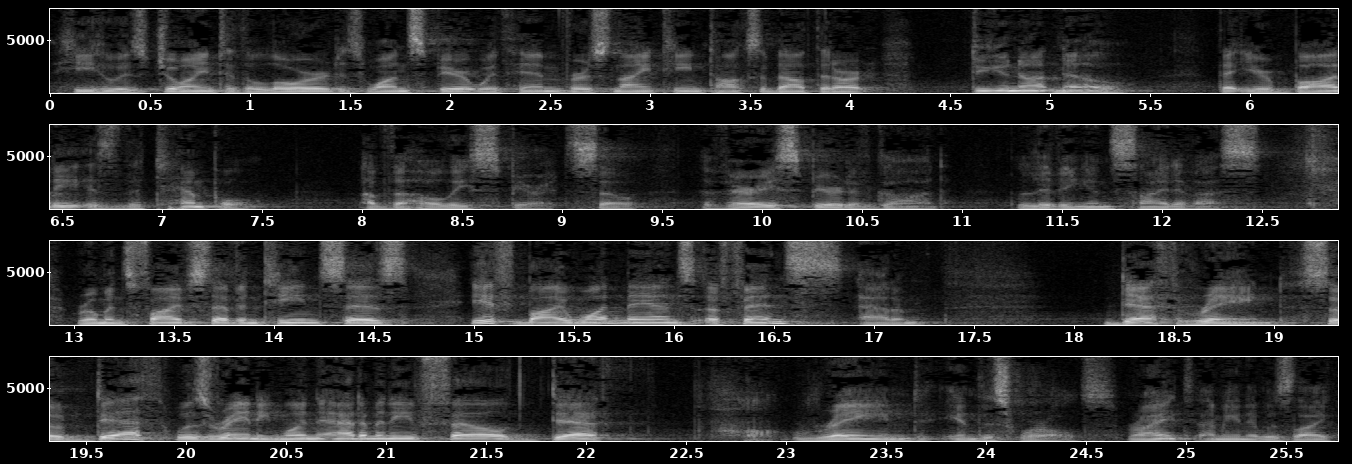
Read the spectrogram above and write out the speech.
He who is joined to the Lord is one spirit with him. Verse 19 talks about that our do you not know that your body is the temple of the Holy Spirit? So the very spirit of God living inside of us. Romans 5:17 says, "If by one man's offense, Adam, death reigned." So death was reigning when Adam and Eve fell, death reigned in this world, right? I mean, it was like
